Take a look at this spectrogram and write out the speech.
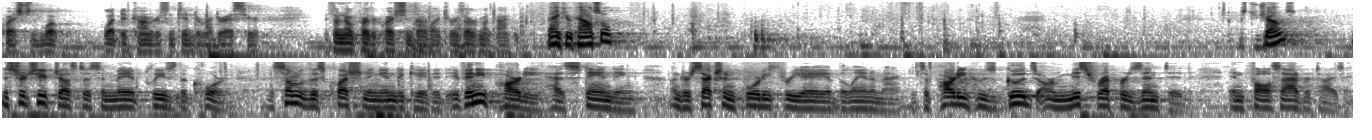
question what, what did Congress intend to redress here? If there are no further questions, I would like to reserve my time. Thank you, counsel. Mr. Jones? Mr. Chief Justice, and may it please the Court. As some of this questioning indicated, if any party has standing under Section 43A of the Lanham Act, it's a party whose goods are misrepresented in false advertising.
